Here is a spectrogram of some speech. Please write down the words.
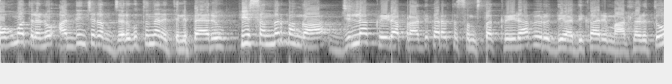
బహుమతులను అందించడం జరుగుతుందని తెలిపారు. ఈ సందర్భంగా జిల్లా క్రీడా ప్రాధికారత సంస్థ క్రీడాభివృద్ధి అధికారి మాట్లాడుతూ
